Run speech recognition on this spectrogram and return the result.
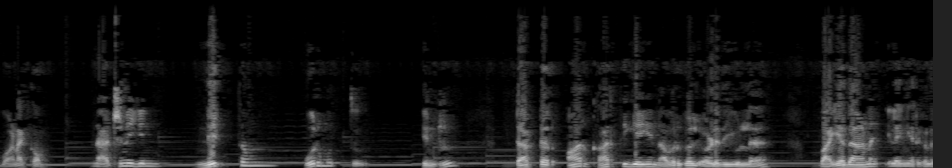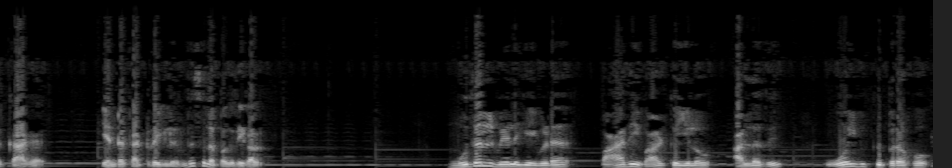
வணக்கம். நற்றினியின் நித்தம் ஒரு முத்து. இன்று டாக்டர் ஆர். கார்த்திகேயன் அவர்கள் எழுதியுள்ள வயதான இளைஞர்களுக்காக என்ற கட்டுரையிலிருந்து சில பகுதிகள். முதல் வேலையை விட பாதி வாழ்க்கையிலோ அல்லது ஓய்வுக்கு பிறகோ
